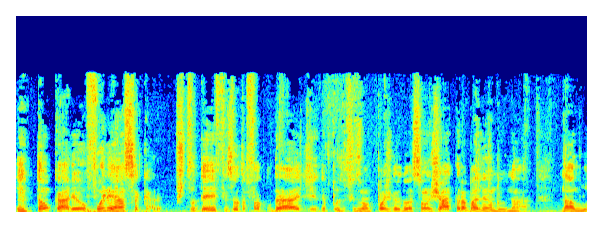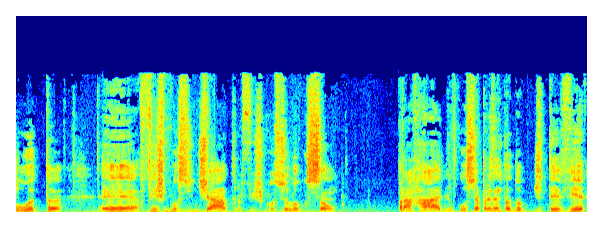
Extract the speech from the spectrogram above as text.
Então, cara, eu fui nessa, cara. Estudei, fiz outra faculdade, depois fiz uma pós-graduação já trabalhando na, na luta. É, fiz curso de teatro, fiz curso de locução para rádio, curso de apresentador de TV,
